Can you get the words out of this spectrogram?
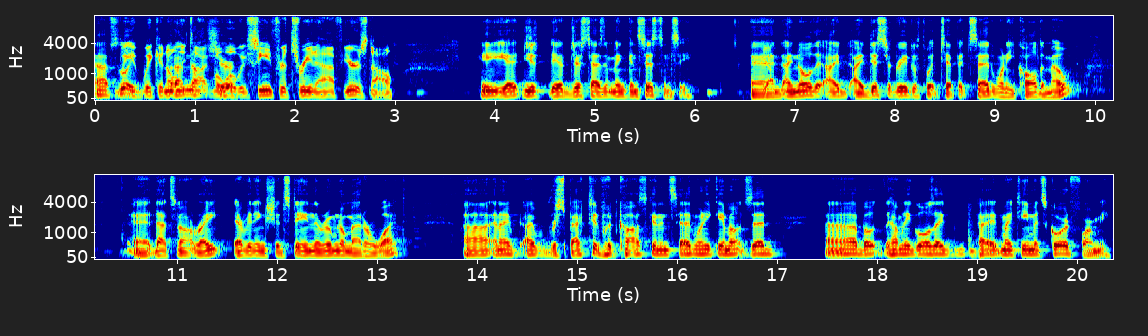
absolutely. We, we can But only talk about what we've seen for three and a half years now. He it just, there just hasn't been consistency. And I know that I, I disagreed with what Tippett said when he called him out. Uh, that's not right. Everything should stay in the room no matter what. Uh, and I, I respected what Koskinen said when he came out and said uh, about how many goals I, I, my team had scored for me.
